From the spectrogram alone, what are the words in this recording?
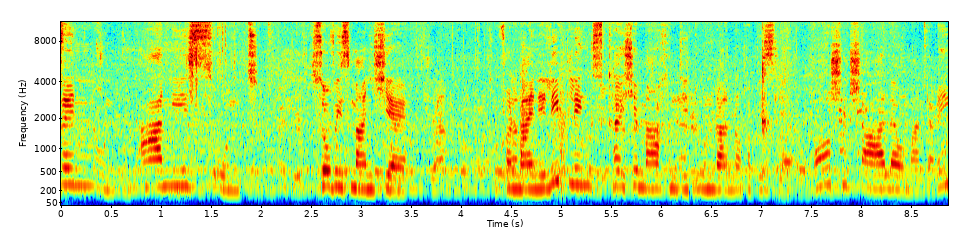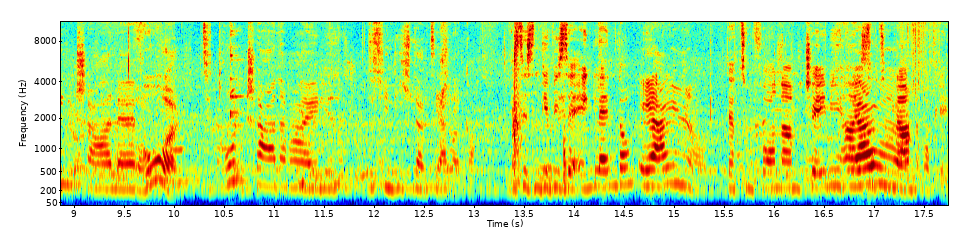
drin und, und Anis und so wie es manche von meinen Lieblingsköche machen, die tun dann noch ein bisschen Orangenschale und Mandarinenschale, Oh, Zitronenschale rein. Das finde ich dann sehr lecker. ist das ein gewisser Engländer, Ja, genau. der zum Vornamen Jamie heißt Ja, und zum. Namen... Okay.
